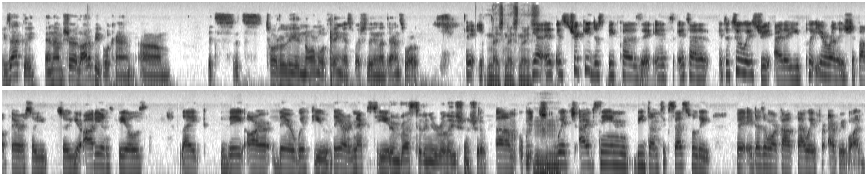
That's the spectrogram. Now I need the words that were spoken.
exactly and i'm sure a lot of people can um it's it's totally a normal thing especially in the dance world It- Nice, nice, nice. yeah, it, it's tricky just because it, it's it's a it's a two way street. Either you put your relationship out there, so you so your audience feels like they are there with you, they are next to you, invested in your relationship um, which which I've seen be done successfully, but it doesn't work out that way for everyone.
